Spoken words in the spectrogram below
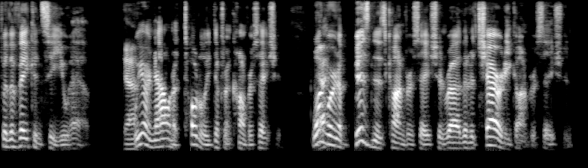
for the vacancy you have. Yeah. We are now in a totally different conversation. One, Yeah. we're in a business conversation rather than a charity conversation.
